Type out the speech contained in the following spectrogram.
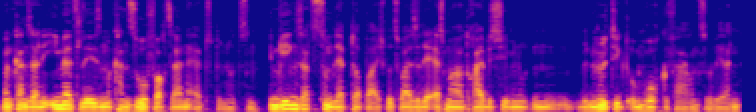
man kann seine E-Mails lesen, man kann sofort seine Apps benutzen. Im Gegensatz zum Laptop beispielsweise, der erstmal drei bis vier Minuten benötigt, um hochgefahren zu werden.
